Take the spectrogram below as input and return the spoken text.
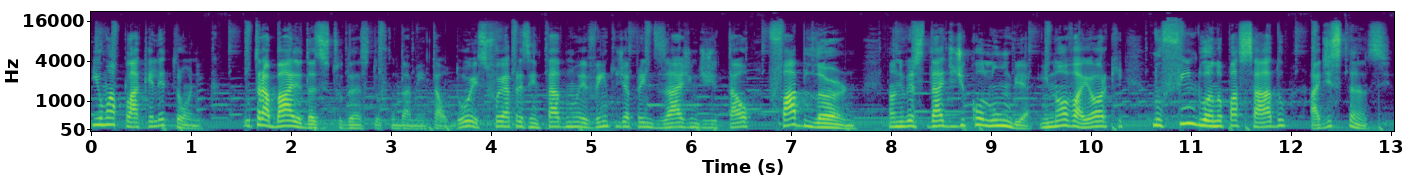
e uma placa eletrônica. O trabalho das estudantes do Fundamental 2 foi apresentado no evento de aprendizagem digital FabLearn, na Universidade de Columbia, em Nova York, no fim do ano passado, à distância.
